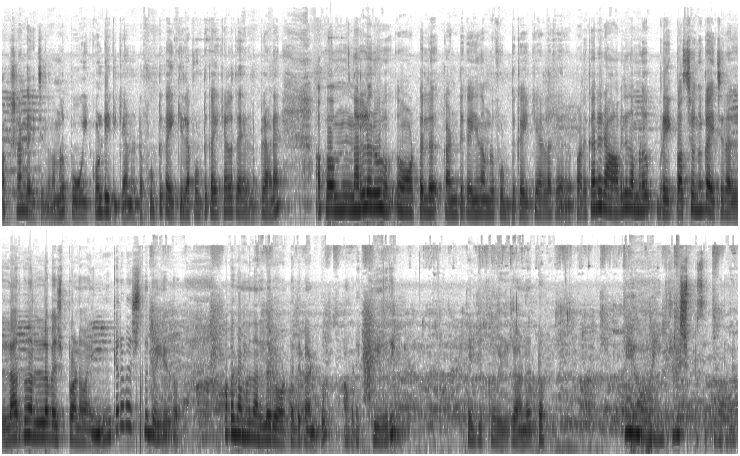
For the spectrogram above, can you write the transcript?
ഭക്ഷണം കഴിച്ചില്ല. നമ്മൾ പോയിക്കൊണ്ടിരിക്കുകയാണ് കേട്ടോ. ഫുഡ് കഴിക്കില്ല. ഫുഡ് കഴിക്കാനുള്ള തയ്യാറെടുപ്പിലാണ് അപ്പം നല്ലൊരു ഹോട്ടൽ കണ്ടു കഴിഞ്ഞ് നമ്മൾ ഫുഡ് കഴിക്കാനുള്ള തയ്യാറെടുപ്പാണ് കാരണം രാവിലെ നമ്മൾ ബ്രേക്ക്ഫാസ്റ്റ് ഒന്നും കഴിച്ചില്ല. എല്ലാവർക്കും നല്ല വിശപ്പാണ്. ഭയങ്കര വിശന്നിട്ട് പോയി കേട്ടോ. അപ്പം നമ്മൾ നല്ലൊരു ഹോട്ടൽ കണ്ടു. അവിടെ കയറി കയ്യൊക്കെ കഴുകുകയാണ് കേട്ടോ. അയ്യോ ഭയങ്കര വിശപ്പ് സത്യം പറഞ്ഞു.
